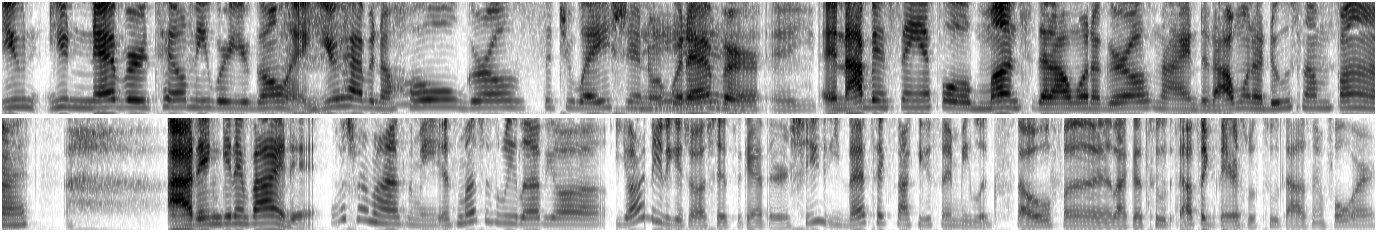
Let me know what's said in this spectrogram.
You you never tell me where you're going. You're having a whole girls situation or whatever. And And I've been saying for months that I want a girls' night, that I want to do something fun. I didn't get invited. Which reminds me, as much as we love y'all, y'all need to get y'all shit together. She that TikTok you sent me looks so fun. Like a two, I think theirs was two thousand four. Uh,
